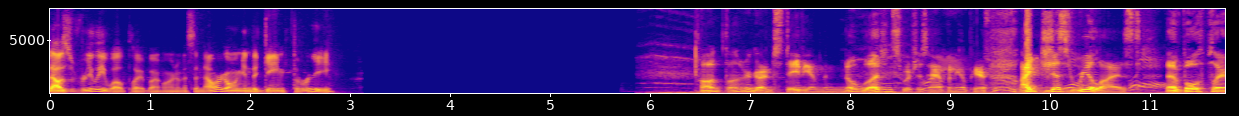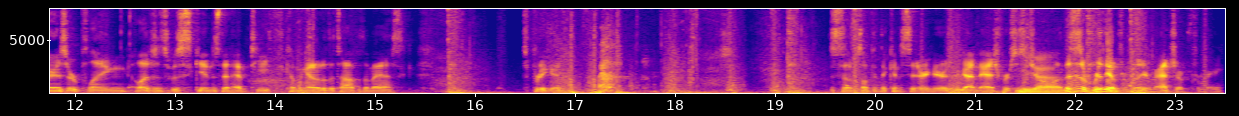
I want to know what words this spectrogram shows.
that was really well played by Ornamus. And now we're going into game three. on Thunderguard Stadium, and no legend switches happening up here. I just realized that both players are playing legends with skins that have teeth coming out of the top of the mask. It's pretty good. Something to consider here is we got Gnash versus Yeah. Jhala. This is a really unfamiliar matchup for me.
